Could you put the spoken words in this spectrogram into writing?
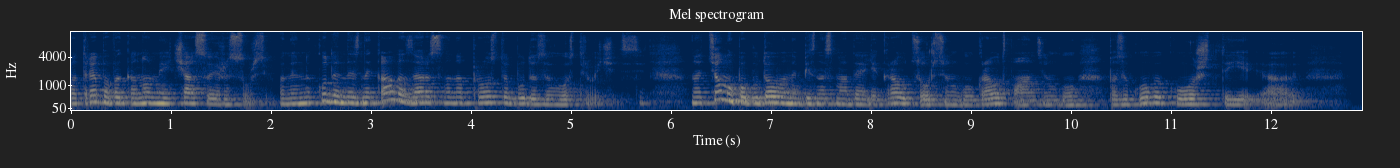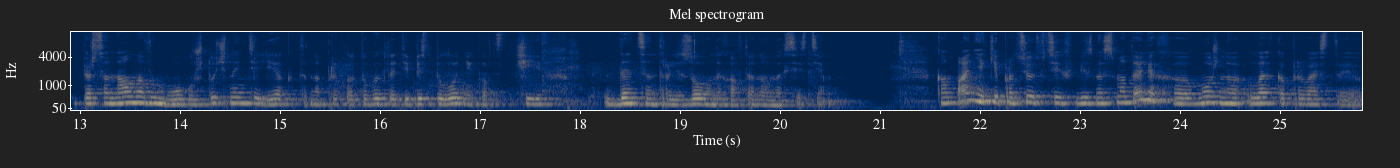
Потреба в економії часу і ресурсів. Вони нікуди не зникали, зараз вона просто буде загострюватися. На цьому побудована бізнес-моделі краудсорсингу, краудфандингу, позикові кошти, е, персонал на вимогу, штучний інтелект, наприклад, у вигляді безпілотників чи децентралізованих автономних систем. Компанії, які працюють в цих бізнес-моделях, е, можна легко привести е,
